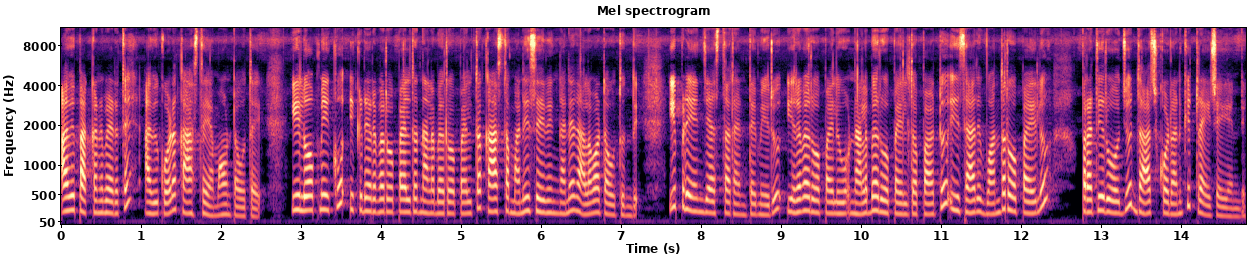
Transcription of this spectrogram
అవి పక్కన పెడితే అవి కూడా కాస్త అమౌంట్ అవుతాయి. ఈ లోపు మీకు ఇక్కడ ఇరవై రూపాయలతో నలభై రూపాయలతో కాస్త మనీ సేవింగ్ అనేది అలవాటు అవుతుంది. ఇప్పుడు ఏం చేస్తారంటే మీరు ఇరవై రూపాయలు నలభై రూపాయలతో పాటు ఈసారి వంద రూపాయలు ప్రతిరోజు దాచుకోవడానికి ట్రై చేయండి.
